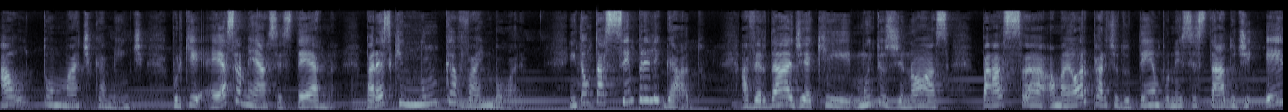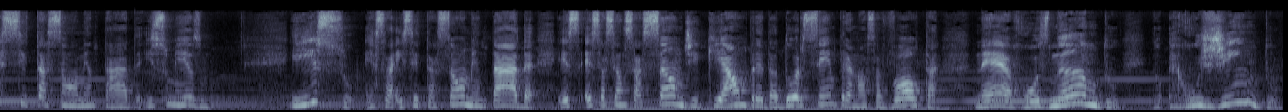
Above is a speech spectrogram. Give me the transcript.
automaticamente, porque essa ameaça externa parece que nunca vai embora. Então tá sempre ligado. A verdade é que muitos de nós passa a maior parte do tempo nesse estado de excitação aumentada. Isso mesmo. E isso, essa excitação aumentada, essa sensação de que há um predador sempre à nossa volta, né, rosnando, rugindo,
